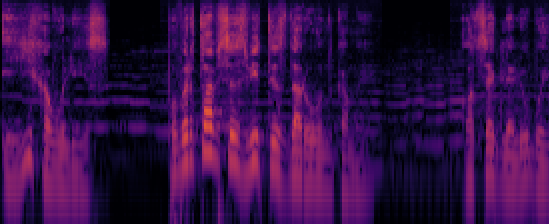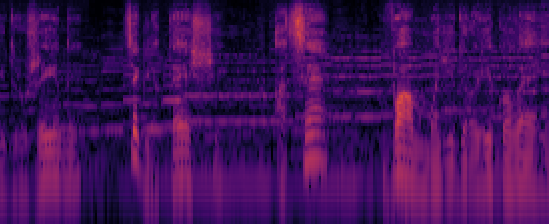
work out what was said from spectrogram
і їхав у ліс. Повертався звідти з дарунками. Оце для любої дружини, це для тещі, а це вам, мої дорогі колеги,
